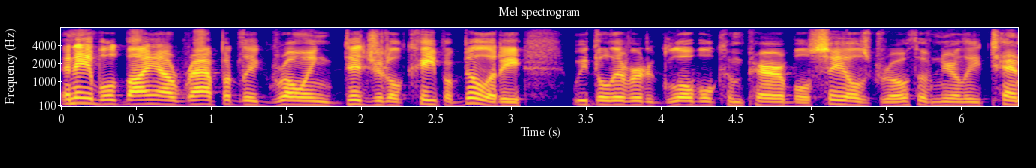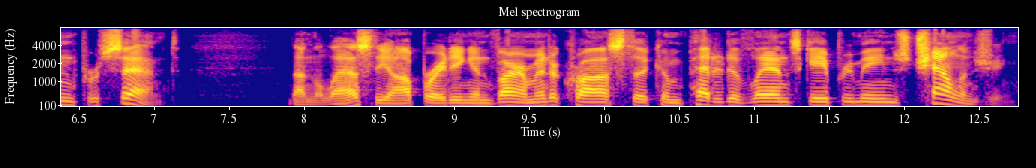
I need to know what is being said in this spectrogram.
enabled by a rapidly growing digital capability, we delivered global comparable sales growth of nearly 10%. Nonetheless, the operating environment across the competitive landscape remains challenging.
